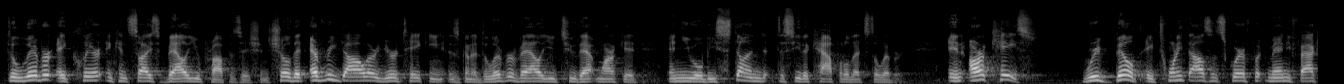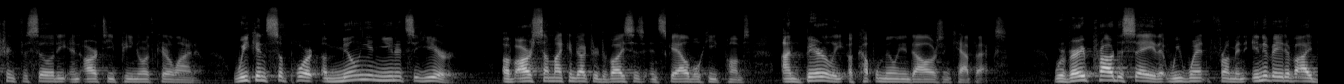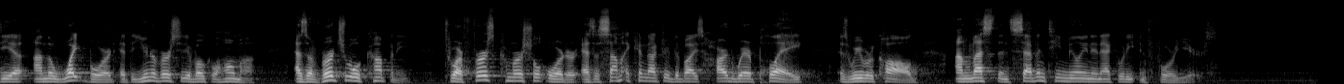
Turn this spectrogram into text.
Deliver a clear and concise value proposition. Show that every dollar you're taking is going to deliver value to that market, and you will be stunned to see the capital that's delivered. In our case, we've built a 20,000 square foot manufacturing facility in RTP, North Carolina. We can support a million units a year of our semiconductor devices and scalable heat pumps on barely a couple million dollars in capex. We're very proud to say that we went from an innovative idea on the whiteboard at the University of Oklahoma as a virtual company to our first commercial order as a semiconductor device hardware play, as we were called, on less than 17 million in equity in four years.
